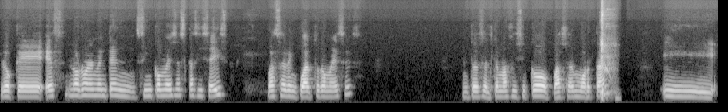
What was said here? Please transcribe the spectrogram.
lo que es normalmente en cinco meses, casi seis, va a ser en cuatro meses. Entonces el tema físico va a ser mortal. Y,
